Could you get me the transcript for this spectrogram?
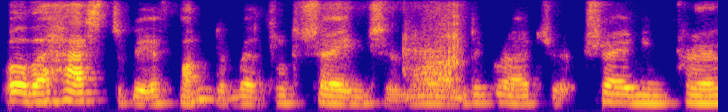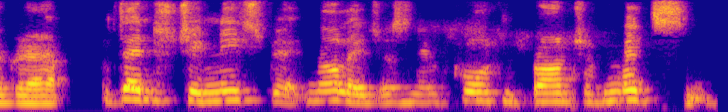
Well, there has to be a fundamental change in the undergraduate training program. Dentistry needs to be acknowledged as an important branch of medicine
